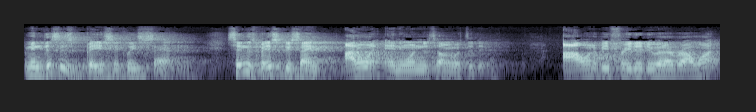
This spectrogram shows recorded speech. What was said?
I mean, this is basically sin. Sin is basically saying, I don't want anyone to tell me what to do. I want to be free to do whatever I want.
